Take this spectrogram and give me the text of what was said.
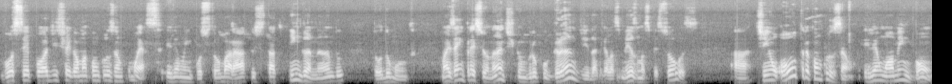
você pode chegar a uma conclusão como essa. Ele é um impostor barato, está enganando todo mundo. Mas é impressionante que um grupo grande daquelas mesmas pessoas ah, tinham outra conclusão. Ele é um homem bom.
